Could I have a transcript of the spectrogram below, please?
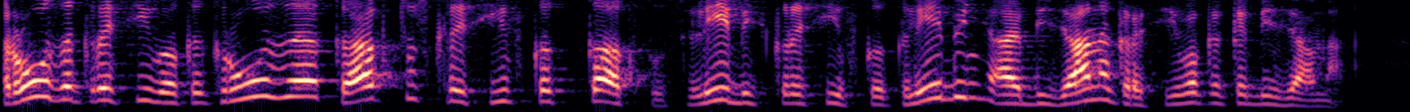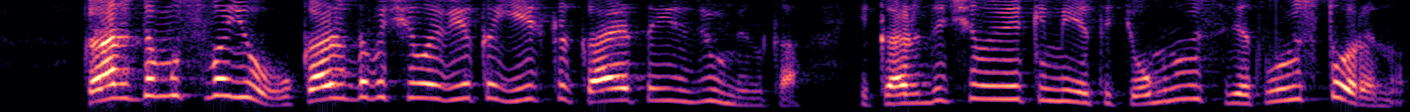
Роза красива, как роза, кактус красив, как кактус. Лебедь красив, как лебень, а обезьяна красива, как обезьяна. Каждому свое, у каждого человека есть какая-то изюминка, и каждый человек имеет и темную, и светлую сторону.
